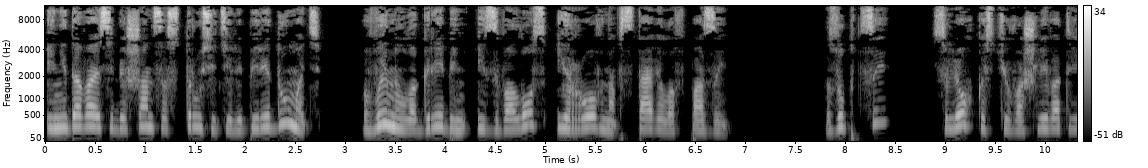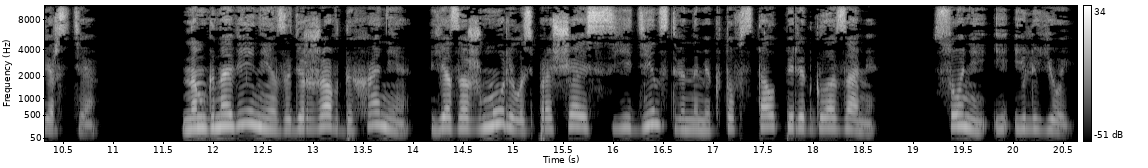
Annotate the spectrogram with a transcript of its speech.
и, не давая себе шанса струсить или передумать, вынула гребень из волос и ровно вставила в пазы зубцы с легкостью вошли в отверстие. На мгновение, задержав дыхание, я зажмурилась, прощаясь с единственными, кто встал перед глазами — Соней и Ильей.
